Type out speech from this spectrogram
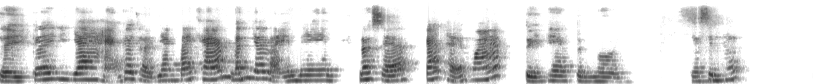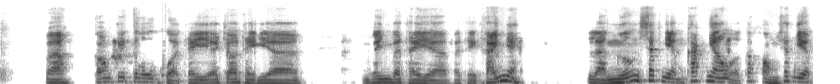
thì cái gia hạn cái thời gian tái khám đánh giá lại MDM nó sẽ cá thể hóa tùy theo từng người. Dạ xin hết. Vâng có một cái câu của thầy ờ, cho thầy uh, Vinh và thầy uh, và thầy Khánh này là ngưỡng xét nghiệm khác nhau ở các phòng xét nghiệm.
